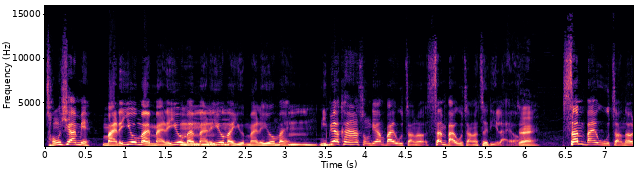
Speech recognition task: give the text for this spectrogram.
从下面买了又卖，买了又卖，嗯买了又卖，有买了又卖。嗯嗯嗯你不要看它从两百五涨到三百五涨到这里来哦，对，三百五涨到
